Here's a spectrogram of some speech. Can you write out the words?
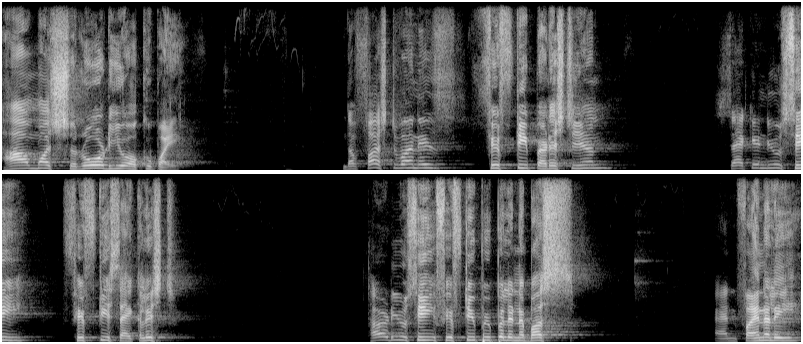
how much road you occupy. The first one is 50 pedestrian. Second, you see 50 cyclists. Third, you see 50 people in a bus. And finally,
